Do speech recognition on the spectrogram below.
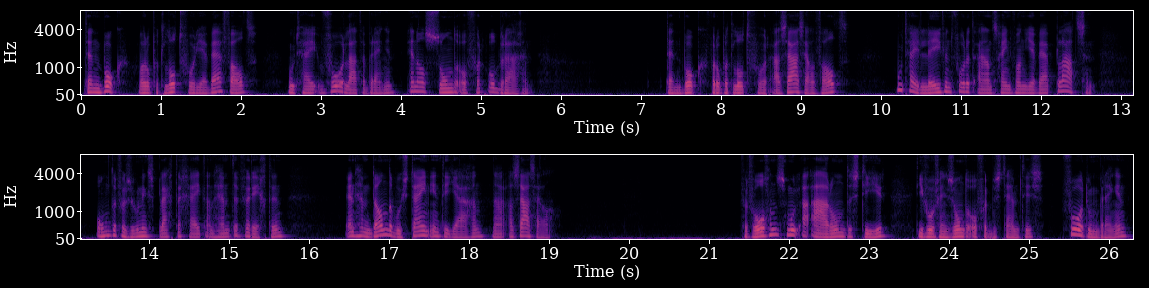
Ten bok waarop het lot voor Jewe valt, moet hij voor laten brengen en als zondeoffer opdragen. Den bok waarop het lot voor Azazel valt, moet hij levend voor het aanschijn van Jewe plaatsen om de verzoeningsplechtigheid aan hem te verrichten en hem dan de woestijn in te jagen naar Azazel. Vervolgens moet Aaron de stier, die voor zijn zondeoffer bestemd is, voordoen brengen,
